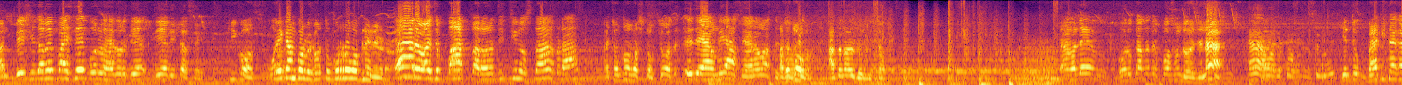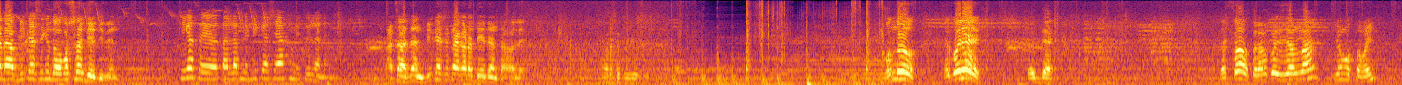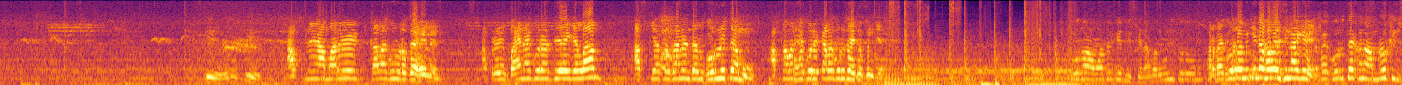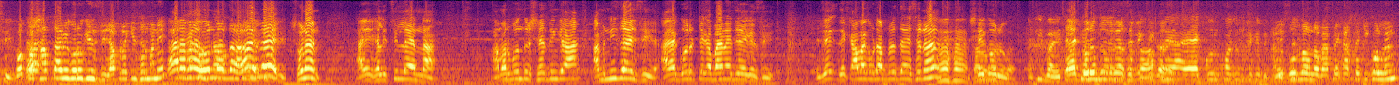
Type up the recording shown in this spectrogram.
আর বেশি দামে পাইছে গরু হ্যাঁ করে দিয়ে দিয়ে দিতেছে। কি কস? ওই কাম করবে ঘর তো গরু বাপ নেই রে বেটা। আরে ভাইছে পাট পার তুই চিনোস না বেটা। আচ্ছা দশ বাস চল এই যে এখনই আছে আরও আছে আচ্ছা, চল। হাতে না ধরবি চল। তাহলে গরু তো আপনাদের পছন্দ হয়েছে না? হ্যাঁ আমাদের পছন্দ হয়েছে ভাই। কিন্তু বাকি টাকাটা বিকাশে কিন্তু অবশ্যই দিয়ে দিবেন। ঠিক আছে তাহলে আপনি বিকাশে এখনই তুলে নেন। আচ্ছা দেন বিকাশে টাকাটা দিয়ে দেন তাহলে। আচ্ছা ঠিক আছে। বন্ধু এ করে দেখ দেখছ? তোর আমি কইছিলাম না কি অবস্থা ভাই? কি ওটা কি? আপনি আমারে কালা গরুটা দেখাইলেন। আপনি বায়না করে দিয়ে গেলাম আজকে আপনি জানেন যে আমি গরু নিতে আমু। আপনি আবার হ্যাঁ করে কালা গরু যাইতেছেন কে? গরু আমাদেরকে দিচ্ছেন আবার উনি করে আর ভাই গরু আমি কিনে ফেলাইছি না আগে। ভাই গরু তো এখন আমরাও কিনছি। গত সপ্তাহে আমি গরু কিনছি। আপনারা কিনছেন মানে? আরে ভাই এই ভাই শুনেন আগে খালি চিল্লায়েন না। আমার বন্ধু সেদিনকে আমি নিজে আইছি আয়া গরুর টাকা বায়না দিয়ে গেছি। যে যে কালা গরু আপনার দেয় না হ্যাঁ হ্যাঁ সেই গরু। কি ভাই এক গরু দুজনের বিক্রি করে। এক গরু কয়জন থেকে বিক্রি আমি বুঝলাম না ভাই আপনি কাজটা কি করলেন?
